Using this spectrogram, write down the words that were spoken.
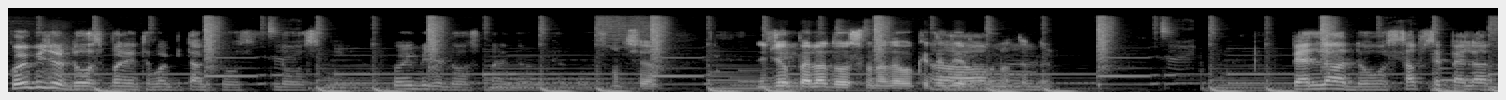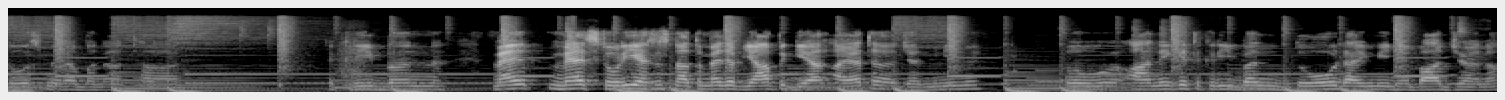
کوئی بھی جو دوست بنے تھے وہ ابھی تک دوست دوست نہیں ہے کوئی بھی جو دوست بنے تھے ابھی تک دوست اچھا۔ جو پہلا دوست بنا تھا وہ کتنے دیر بنا تھا پہلا دوست سب سے پہلا دوست میرا بنا تھا تقریباً میں میں اسٹوری ایسے سناتا ہوں میں جب یہاں پہ گیا آیا تھا جرمنی میں تو آنے کے تقریباً دو ڈھائی مہینے بعد جو ہے نا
